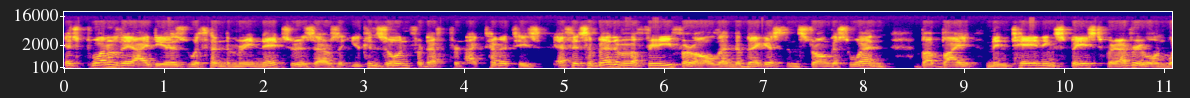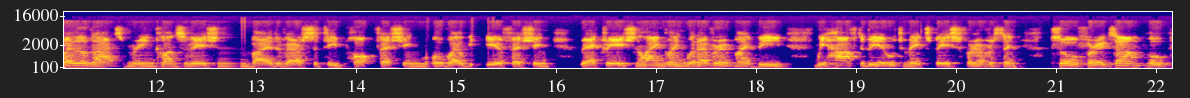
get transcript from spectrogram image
It's one of the ideas within the marine nature reserves that you can zone for different activities. If it's a bit of a free for all, then the biggest and strongest win. But by maintaining space for everyone, whether that's marine conservation, biodiversity, pot fishing, mobile gear fishing, recreational angling, whatever it might be, we have to be able to make space for everything. So, for example,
